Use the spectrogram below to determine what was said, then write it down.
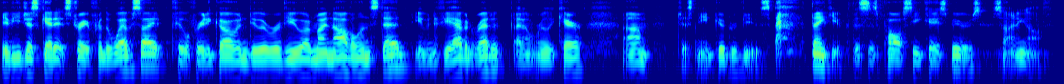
If you just get it straight from the website, feel free to go and do a review on my novel instead, even if you haven't read it. I don't really care. Um, just need good reviews. Thank you. This is Paul C.K. Spears signing off.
